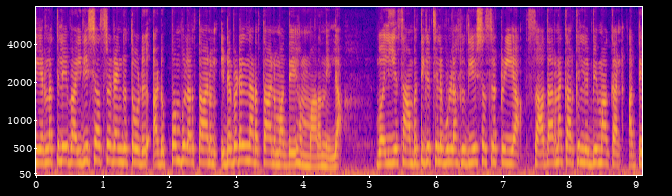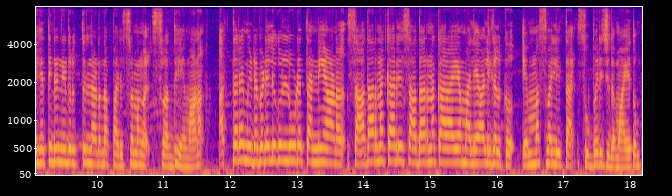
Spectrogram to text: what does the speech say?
കേരളത്തിലെ വൈദ്യശാസ്ത്ര രംഗത്തോട് അടുപ്പം പുലർത്താനും ഇടപെടൽ നടത്താനും അദ്ദേഹം മറന്നില്ല. വലിയ സാമ്പത്തിക ചെലവുള്ള ഹൃദയ ശസ്ത്രക്രിയ സാധാരണക്കാർക്ക് ലഭ്യമാക്കാൻ അദ്ദേഹത്തിന്റെ നേതൃത്വത്തിൽ നടന്ന പരിശ്രമങ്ങൾ ശ്രദ്ധേയമാണ്. അത്തരം ഇടപെടലുകളിലൂടെ തന്നെയാണ് സാധാരണക്കാരിൽ സാധാരണക്കാരായ മലയാളികൾക്ക് എം എസ് വല്യത്താൻ സുപരിചിതമായതും.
